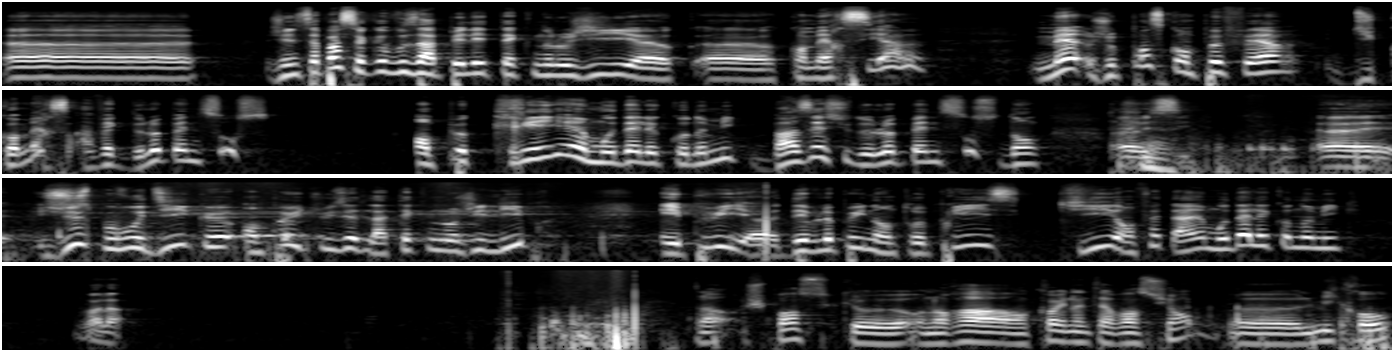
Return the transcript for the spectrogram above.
je ne sais pas ce que vous appelez technologie commerciale, mais je pense qu'on peut faire du commerce avec de l'open source. On peut créer un modèle économique basé sur de l'open source. Donc, euh, euh, juste pour vous dire qu'on peut utiliser de la technologie libre et puis euh, développer une entreprise qui, en fait, a un modèle économique. Voilà. Alors, je pense qu'on aura encore une intervention. le micro.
